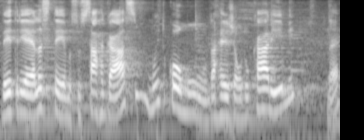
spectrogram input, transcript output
Dentre elas temos o sargaço, muito comum na região do Caribe, né,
